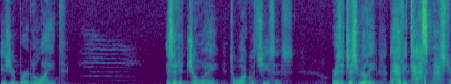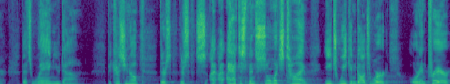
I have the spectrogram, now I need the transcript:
is your burden light? Is it a joy to walk with Jesus? Or is it just really a heavy taskmaster that's weighing you down? Because, you know, there's, there's, I, I have to spend so much time each week in God's Word or in prayer,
